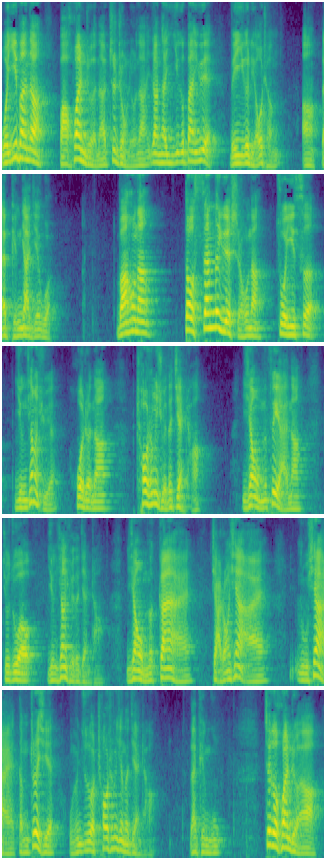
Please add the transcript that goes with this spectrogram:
我一般呢。把患者呢治肿瘤呢，让他一个半月为一个疗程啊，来评价结果。然后呢，到三个月时候呢，做一次影像学或者呢超声学的检查。你像我们的肺癌呢，就做影像学的检查；你像我们的肝癌、甲状腺癌、乳腺癌等这些，我们就做超声性的检查来评估。这个患者啊，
